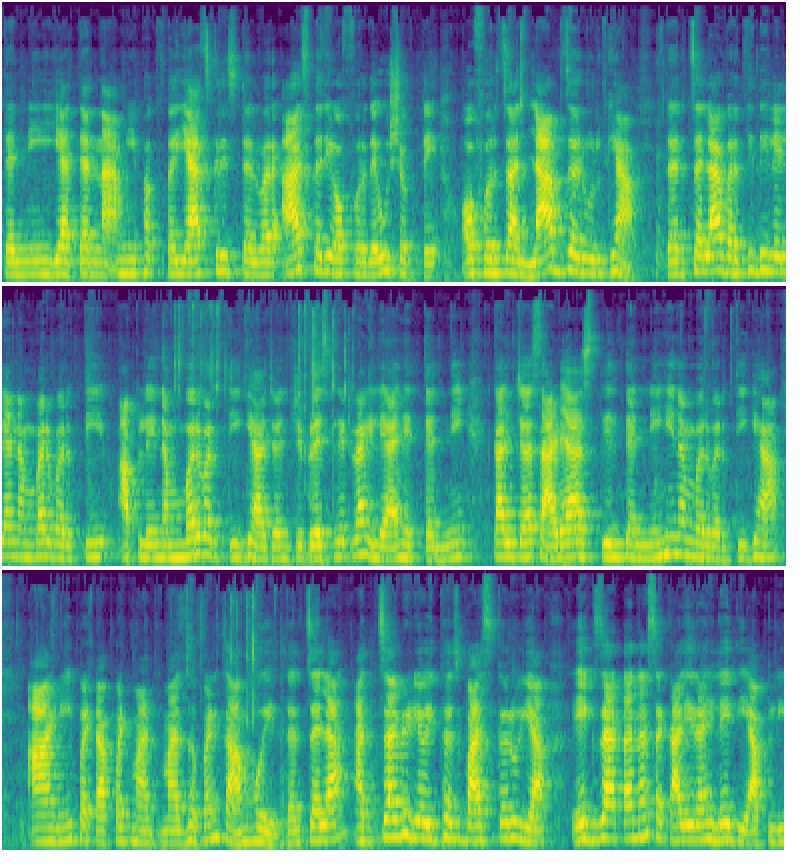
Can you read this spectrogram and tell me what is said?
त्यांनी या त्यांना मी फक्त याच क्रिस्टलवर आज तरी ऑफर देऊ शकते. ऑफरचा लाभ जरूर घ्या. तर चला वरती दिलेल्या नंबरवरती आपले नंबरवरती घ्या. ज्यांचे ब्रेसलेट राहिले आहेत त्यांनी कालच्या साड्या असतील त्यांनीही नंबरवरती घ्या आणि पटापट मा माझं पण काम होईल. तर चला आजचा व्हिडिओ इथंच बास करूया. एक जाताना सकाळी राहिलेली आपली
